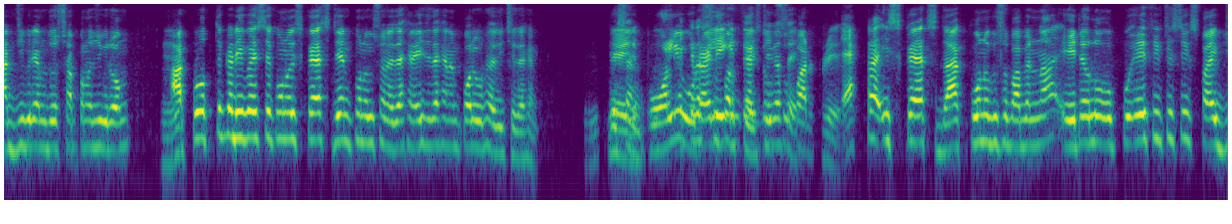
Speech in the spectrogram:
8GB RAM 256GB ROM। আর প্রত্যেকটা ডিভাইসে কোনো স্ক্র্যাচ ডেন্ট কোনো কিছু নেই। দেখেন এই যে দেখেন আমি পলি উঠাই দিচ্ছি দেখেন। পলি উঠাইলে কিন্তু একদম সুপার ফ্রেশ একটা স্ক্র্যাচ দাগ কোনো কিছু পাবেন না। এটা হলো Oppo A56 5G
